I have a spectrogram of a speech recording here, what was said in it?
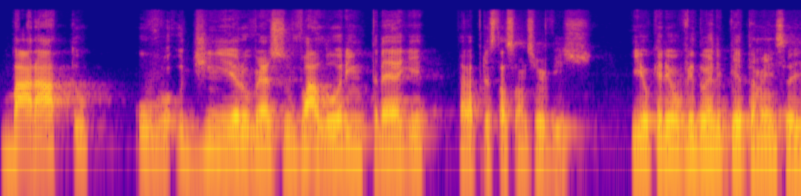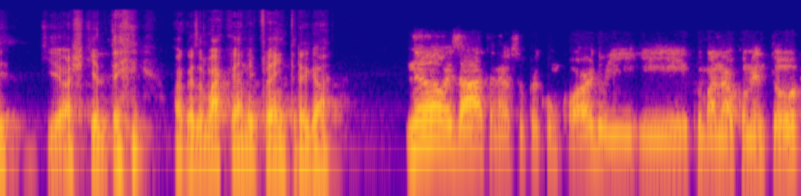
barato o, o dinheiro versus o valor entregue pela prestação de serviço. E eu queria ouvir do LP também isso aí, que eu acho que ele tem uma coisa bacana aí para entregar. Não, exato, né? Eu super concordo e, e que o Manuel comentou.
